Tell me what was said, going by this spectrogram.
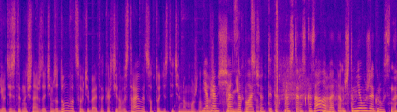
И вот если ты начинаешь за этим задумываться, у тебя эта картина выстраивается, то действительно можно Я прям сейчас заплачу. Ты так просто рассказал об этом, что мне уже грустно.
